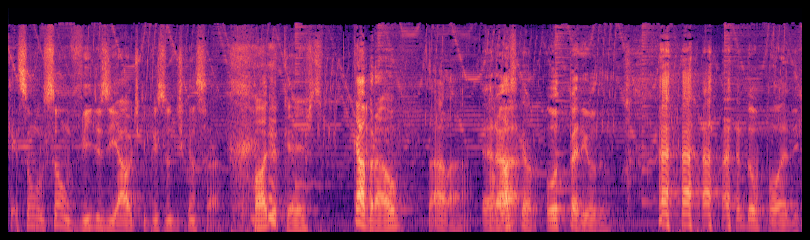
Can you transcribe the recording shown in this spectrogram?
Que são, são vídeos e áudios que precisam descansar. Podcast. Cabral. Tá lá. Era Abraço, Cabral. outro período. Não pode.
